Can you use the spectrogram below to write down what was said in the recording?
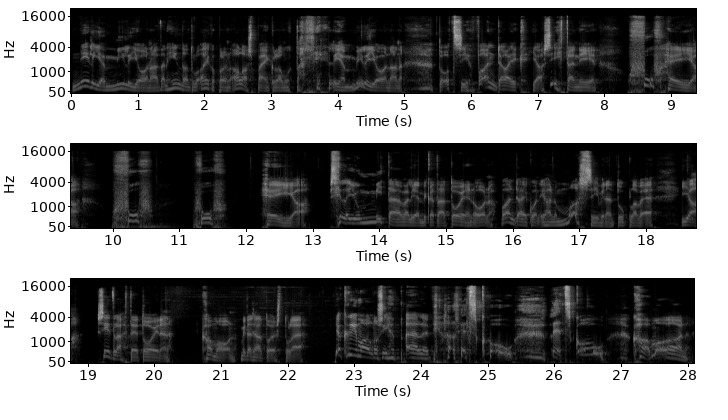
Neljä miljoonaa. Tän hinta on tullut aika paljon alaspäin kyllä, mutta neljä miljoonan totsi Van Dijk ja siitä niin. Huh heija. Huh, huh heija. Sillä ei ole mitään väliä mikä tää toinen on. Van Dijk on ihan massiivinen W. Ja siitä lähtee toinen. Come on, mitä sieltä toista tulee? Ja Grimaldo siihen päälle vielä, let's go, let's go, come on,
